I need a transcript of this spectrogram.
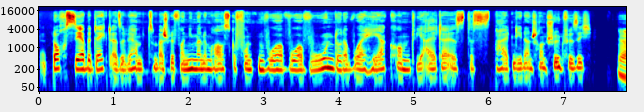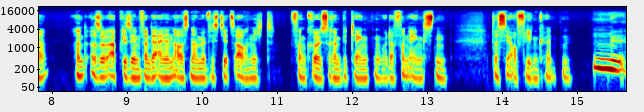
äh, doch sehr bedeckt. Also wir haben zum Beispiel von niemandem rausgefunden, wo er, wo er wohnt oder wo er herkommt, wie alt er ist. Das behalten die dann schon schön für sich. Ja, und also abgesehen von der einen Ausnahme wisst ihr jetzt auch nicht von größeren Bedenken oder von Ängsten, dass sie auffliegen könnten. Nö,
